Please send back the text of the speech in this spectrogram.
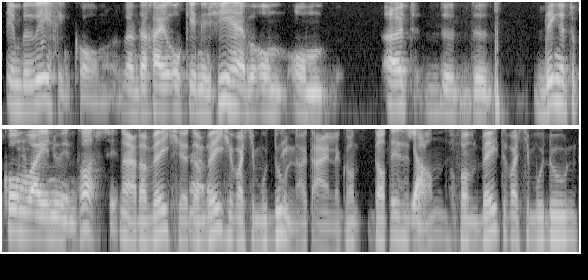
in beweging komen. Want dan ga je ook energie hebben om, om uit de, de dingen te komen waar je nu in vast zit. Nou ja, dan weet je, dan weet je wat je moet doen uiteindelijk. Want dat is het dan. Van weten wat je moet doen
